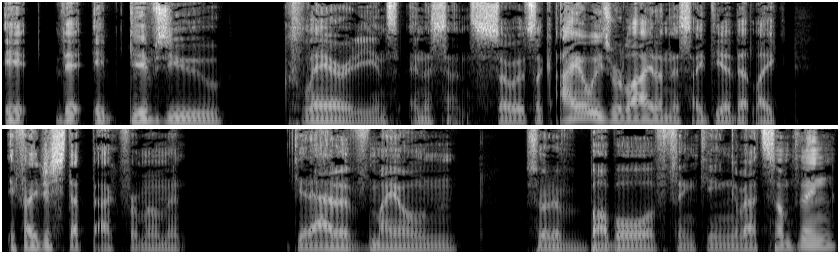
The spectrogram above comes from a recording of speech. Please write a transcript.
it that it gives you clarity in in a sense. So it's like I always relied on this idea that like if I just step back for a moment, get out of my own sort of bubble of thinking about something,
